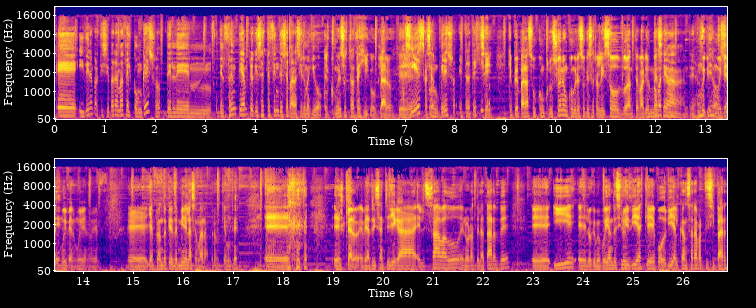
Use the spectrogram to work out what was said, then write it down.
eh, y viene a participar además del Congreso em, del, Frente Amplio que es este fin de semana, si no me equivoco. El Congreso Estratégico, claro. así es, Congreso Estratégico. Sí, que prepara sus conclusiones, un congreso que se realizó durante varios meses. ¿Cómo te va, Andrea? Muy bien, muy bien, muy bien, muy bien, muy bien. Eh, ya esperando que termine la semana, pero que un eh, es claro, Beatriz Sánchez llega el sábado en horas de la tarde eh, y eh, lo que me podían decir hoy día es que podría alcanzar a participar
